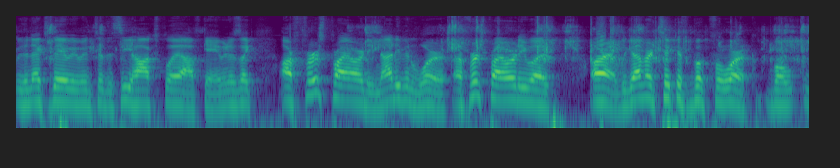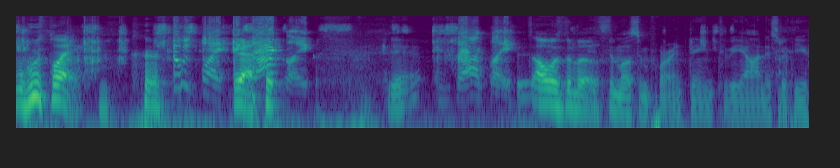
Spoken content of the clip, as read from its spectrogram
The next day we went to the Seahawks playoff game, and it was like our first priority, not even work. Our first priority was, all right, we got our tickets booked for work. Well, who's playing? Who's playing? Yeah. Exactly. yeah. Exactly. It's always the move. It's the most important thing to be honest with you.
